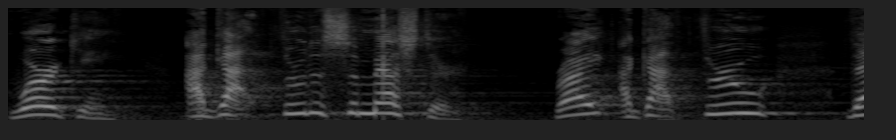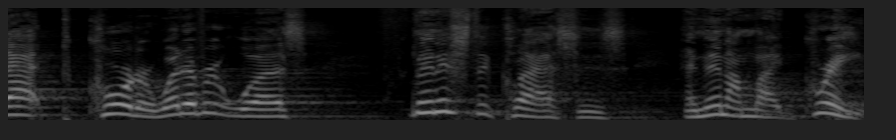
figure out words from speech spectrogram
working. I got through the semester, right? I got through that quarter, whatever it was, finished the classes, and then I'm like, great,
